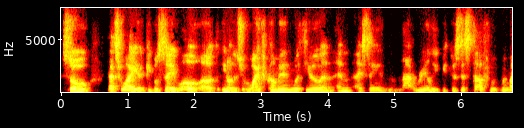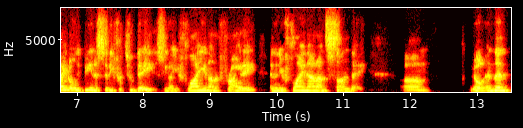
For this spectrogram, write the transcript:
So that's why people say, well, uh, you know, does your wife come in with you? And, and I say, not really, because it's tough. We, we, might only be in a city for two days. You know, you fly in on a Friday and then you're flying out on Sunday. Um, you know, and then,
